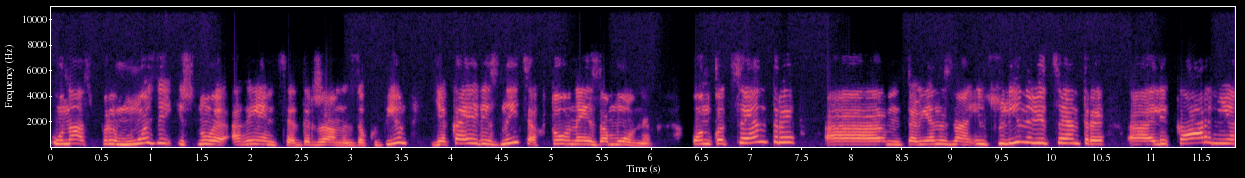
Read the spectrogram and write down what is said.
У нас при мозі існує агенція державних закупівель. Яка є різниця, хто в неї замовник? Онкоцентри, а, там я не знаю, інсулінові центри, а, лікарні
